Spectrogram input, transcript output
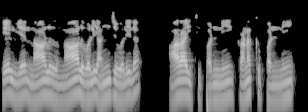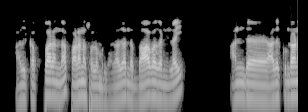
கேள்வியை நாலு நாலு வழி அஞ்சு வழியில் ஆராய்ச்சி பண்ணி கணக்கு பண்ணி அதுக்கப்புறந்தான் பலனை சொல்ல முடியும். அதாவது அந்த பாவக நிலை அந்த அதற்குண்டான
